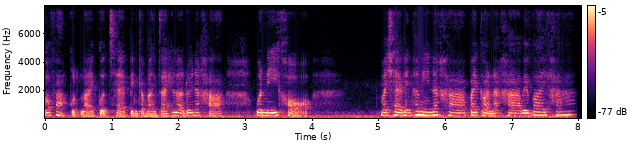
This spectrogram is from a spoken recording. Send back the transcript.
ก็ฝากกดไลค์กดแชร์เป็นกำลังใจให้เราด้วยนะคะ วันนี้ขอมาแชร์เพียงเท่านี้นะคะ ไปก่อนนะคะ บ๊ายบายค่ะ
